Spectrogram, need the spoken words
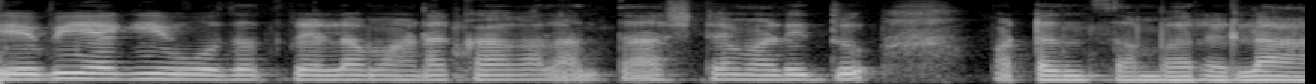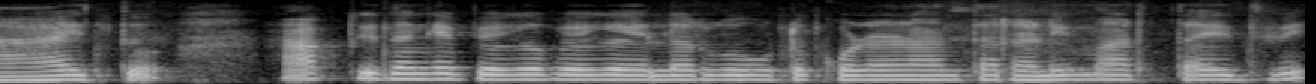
ಹೆವಿಯಾಗಿ ಓದತ್ರ ಎಲ್ಲ ಮಾಡೋಕ್ಕಾಗಲ್ಲ ಅಂತ ಅಷ್ಟೇ ಮಾಡಿದ್ದು. ಮಟನ್ ಸಾಂಬಾರೆಲ್ಲ ಆಯಿತು. ಆಗ್ತಿದ್ದಂಗೆ ಬೇಗ ಬೇಗ ಎಲ್ಲರಿಗೂ ಊಟ ಕೊಡೋಣ ಅಂತ ರೆಡಿ ಮಾಡ್ತಾಯಿದ್ವಿ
